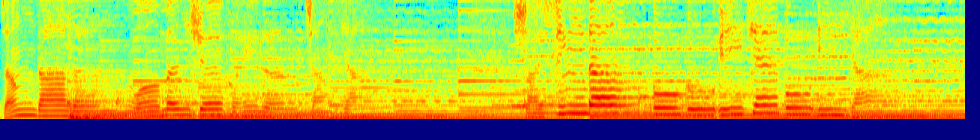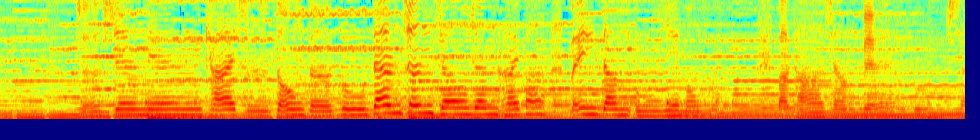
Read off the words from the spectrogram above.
长大了。我们学会了张扬，率性的不顾一切不一样。这些年开始懂得孤单真叫人害怕，每当午夜梦回，把他乡别故乡。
